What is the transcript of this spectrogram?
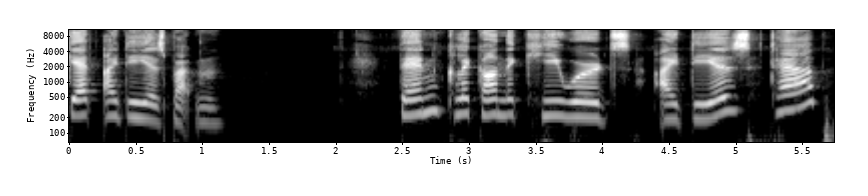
Get Ideas button. Then click on the Keywords Ideas tab.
